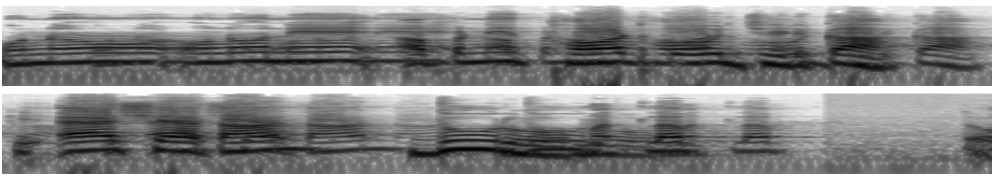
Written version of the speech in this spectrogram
انہوں نے اپنے تھوٹ کو جھڑکا کہ اے شیطان دور ہو مطلب تو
